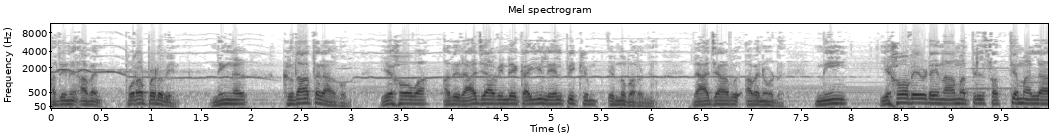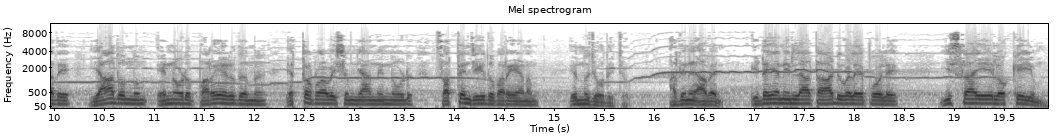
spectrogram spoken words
അതിന് അവൻ പുറപ്പെടുവിൻ. നിങ്ങൾ കൃതാത്തരാകും യഹോവ അത് രാജാവിന്റെ കയ്യിൽ ഏൽപ്പിക്കും എന്ന് പറഞ്ഞു. രാജാവ് അവനോട് നീ യഹോവയുടെ നാമത്തിൽ സത്യമല്ലാതെ യാതൊന്നും എന്നോട് പറയരുതെന്ന് എത്ര പ്രാവശ്യം ഞാൻ നിന്നോട് സത്യം ചെയ്തു പറയണം? എന്നു ചോദിച്ചു. അതിന് അവൻ ഇടയനില്ലാത്ത ആടുകളെ പോലെ ഇസ്രായേലൊക്കെയും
